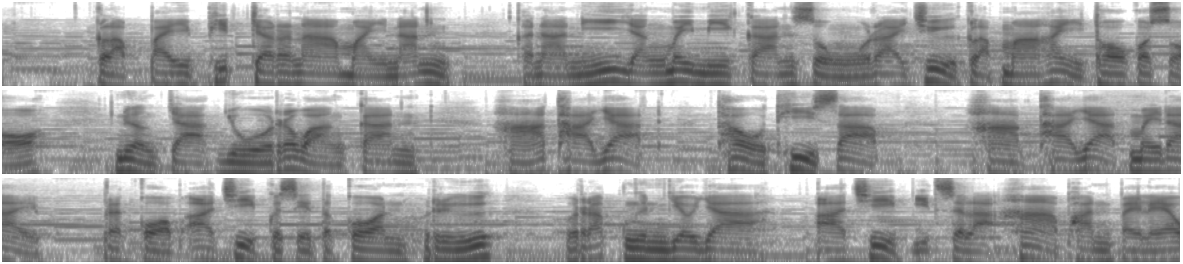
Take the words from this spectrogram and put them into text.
ตร กลับไปพิจารณาใหม่นั้นขณะนี้ยังไม่มีการส่งรายชื่อกลับมาให้ทกสเนื่องจากอยู่ระหว่างการหาทายาทเท่าที่ทราบ หากทายาทไม่ได้ ประกอบอาชีพเกษตรกร หรือรับเงินเยียวยา อาชีพอิสระ 5,000 ไปแล้ว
